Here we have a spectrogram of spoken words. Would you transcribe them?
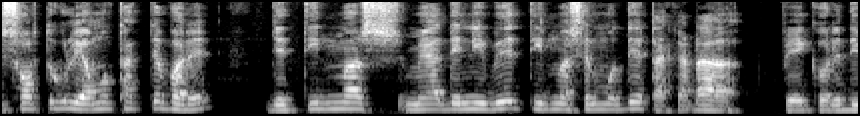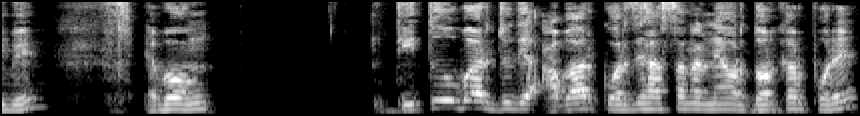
শর্তগুলি এমন থাকতে পারে যে তিন মাস মেয়াদে নিবে, তিন মাসের মধ্যে টাকাটা পে করে দিবে এবং দ্বিতীয়বার যদি আবার কর্জে হাসানা নেওয়ার দরকার পড়ে,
